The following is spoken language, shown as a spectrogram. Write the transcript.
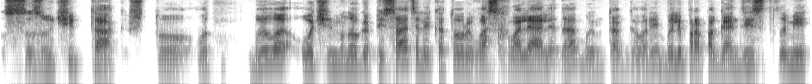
звучит так, что вот было очень много писателей, которые восхваляли, да, будем так говорить, были пропагандистами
